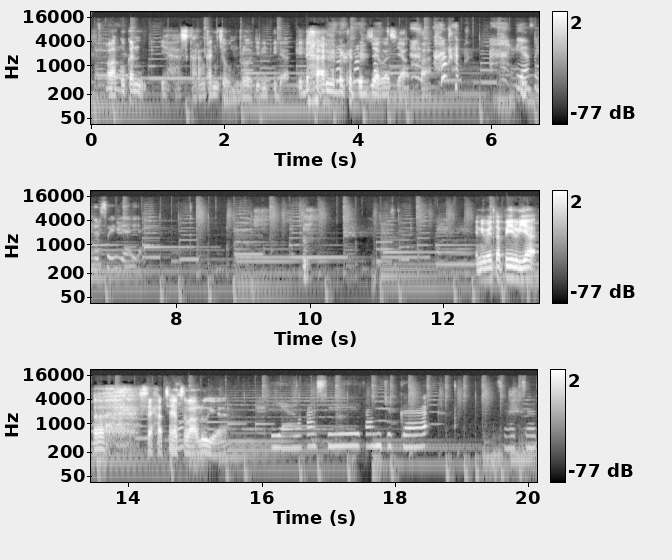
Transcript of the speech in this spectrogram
Kalau aku Iya. kan ya sekarang kan jomblo jadi tidak tidak ngedeketin siapa siapa. iya bener sih ya ya Anyway tapi Lia eh, sehat-sehat Ya. selalu ya. iya makasih kamu juga sehat-sehat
